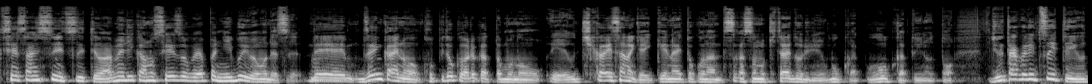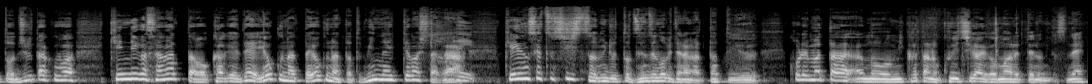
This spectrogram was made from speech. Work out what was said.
生産指数についてはアメリカの製造がやっぱり鈍いままです。で、うん、前回のコピードク悪かったものを、えー、打ち返さなきゃいけないとこなんですが、その期待通りに動くか、動くかというのと、住宅について言うと、住宅は金利が下がったおかげで良くなった良くなったとみんな言ってましたが、はい、建設支出を見ると全然伸びてなかったという、これまた、あの、見方の食い違いが生まれてるんですね。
